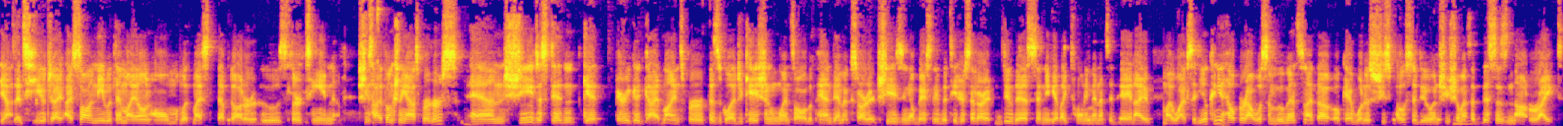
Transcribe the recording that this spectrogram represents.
Yeah, it's huge. I, I, saw a need within my own home with my stepdaughter who's 13. She's high functioning Asperger's and she just didn't get very good guidelines for physical education once all the pandemic started. She's, you know, basically the teacher said, all right, do this and you get like 20 minutes a day. And I, my wife said, you know, can you help her out with some movements? And I thought, okay, what is she supposed to do? And she showed me, I mm-hmm. said, this is not right.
